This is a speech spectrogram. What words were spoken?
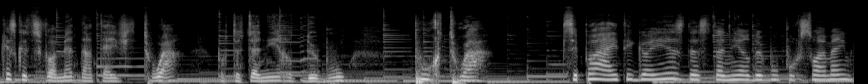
Qu'est-ce que tu vas mettre dans ta vie, toi, pour te tenir debout pour toi? C'est pas à être égoïste de se tenir debout pour soi-même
